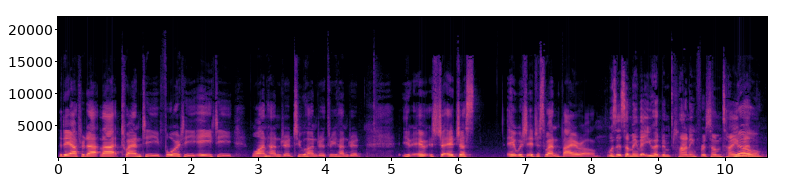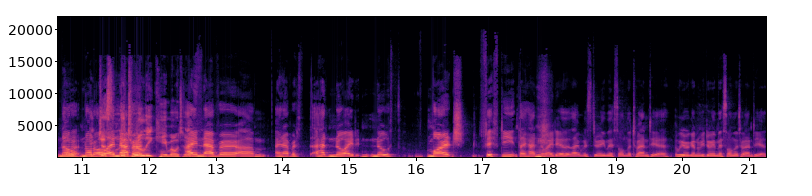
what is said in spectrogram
The day after that that 20 40 80 100 200 300 it, was, it just it was it just went viral. Was it something that you had been planning for some time? No, and no, not, not it all. just I literally never, came out of. I never, um, I never, I had no idea, no. Th- March 15th I had no idea that I was doing this on the 20th we were going to be doing this on the 20th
